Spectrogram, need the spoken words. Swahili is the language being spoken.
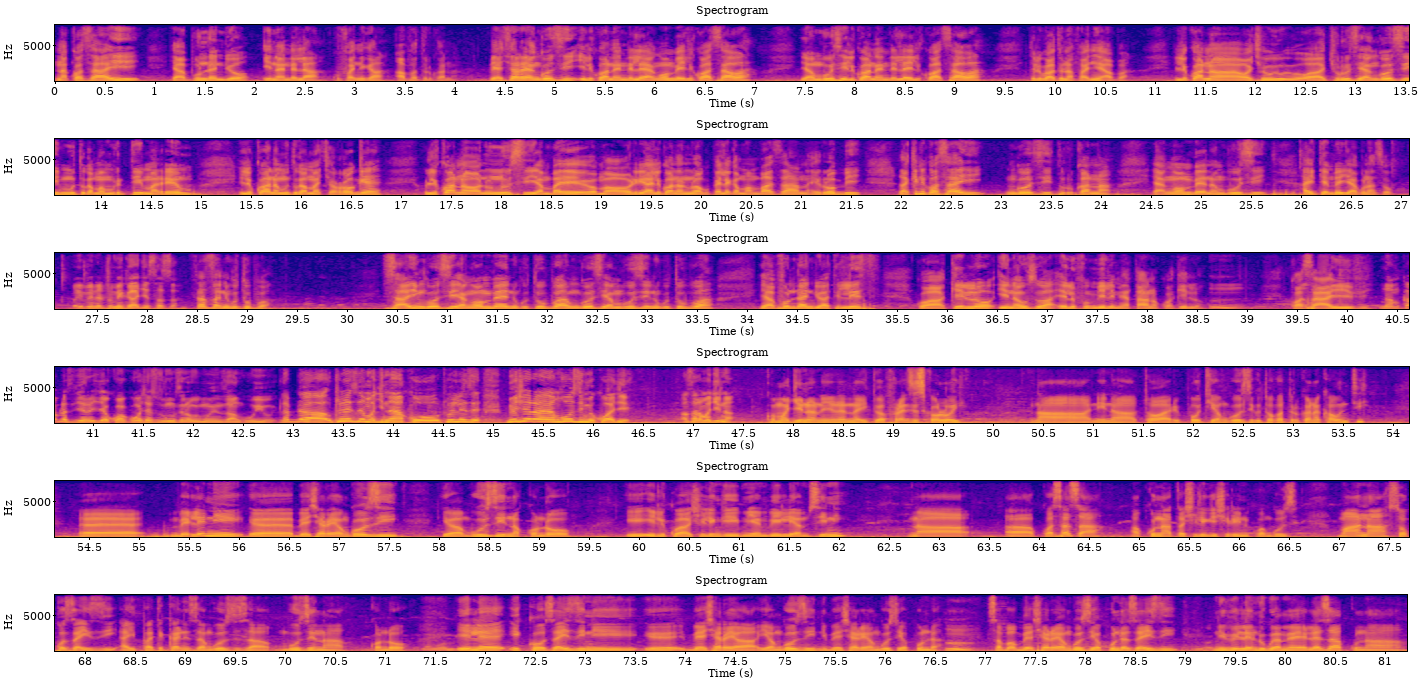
na kwa saa hii ya punda ndio inaendelea kufanyika hapa Turkana. Biashara ya ngozi ilikuwa inaendelea, ng'ombe ilikuwa sawa, ya mbuzi ilikuwa naendelea, ilikuwa sawa, tulikuwa tunafanyia hapa ilikuwa na wachu- wachuruzi ya ngozi, mtu kama Mriti Maremu, ilikuwa na mtu kama Choroge, ulikuwa na wanunuzi ambaye Maoria alikuwa ananunua kupeleka Mombasa, Nairobi, lakini kwa sasa hii ngozi Turukana ya ng'ombe na mbuzi haitembei, hakuna soko. Kwa hivyo inatumika aje sasa? Sasa ni kutupwa. Sasa hii ngozi ya ng'ombe ni kutupwa, ngozi ya mbuzi ni kutupwa, ya punda ndio at least kwa kilo inauzwa elfu mbili mia tano kwa kilo Mm. kwa saa hii hivi. Naam, kabla sijarejea kwako, wacha tuzungumze na huyu mwenzangu huyu. Labda tueleze majina yako, tueleze biashara ya ngozi imekuwaje? hasa na majina. Kwa majina naitwa Francis Koloi na ninatoa ripoti ya ngozi kutoka Turkana County. Eh, mbeleni eh, biashara ya ngozi ya mbuzi na kondoo ilikuwa shilingi 250 na uh, kwa sasa hakuna hata shilingi ishirini kwa ngozi, maana soko za hizi haipatikani za ngozi za mbuzi na kondoo. Ile iko za hizi ni e, biashara ya, ya ngozi ni biashara ya ngozi ya punda Mm. sababu biashara ya ngozi ya punda za hizi ni vile ndugu ameeleza, kuna,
